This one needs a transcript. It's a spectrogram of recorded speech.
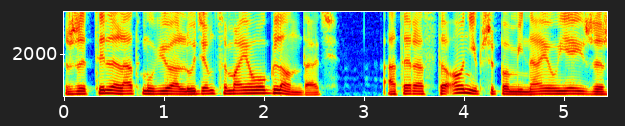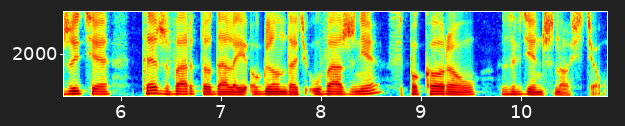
że tyle lat mówiła ludziom, co mają oglądać. A teraz to oni przypominają jej, że życie też warto dalej oglądać uważnie, z pokorą, z wdzięcznością.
